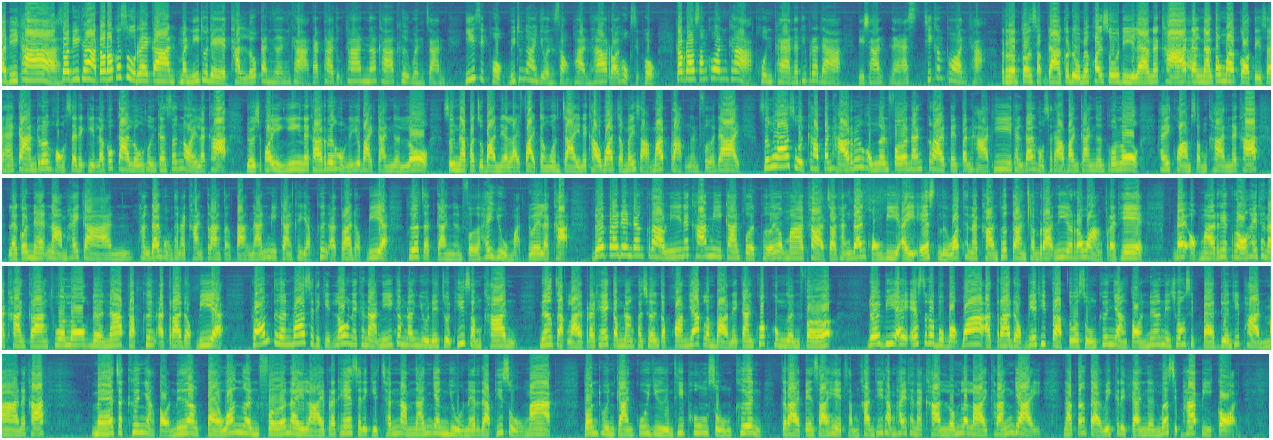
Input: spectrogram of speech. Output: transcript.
วัสดีค่ะ สวัสดีค่ะ ต้อนรับเข้าสู่รายการ Money Today ทันโลกการเงินค่ะ ทักทายทุกท่านนะคะ คือวันจันทร์ 26 มิถุนายน 2566 กับเราสองคนค่ะ คุณแพนนทิประดา ดิฉัน แนส ที่คำพรค่ะ เริ่มต้นสัปดาห์ก็ดูไม่ค่อยสู้ดีแล้วนะคะค่ะดังนั้นต้องมาเกาะติดสถานการณ์เรื่องของเศรษฐกิจแล้วก็การลงทุนกันสักหน่อยละค่ะ โดยเฉพาะอย่างยิ่งนะคะ เรื่องของนโยบายการเงินโลก ซึ่งณปัจจุบันเนี่ยหลายฝ่ายกังวลใจนะคะ ว่าจะไม่สามารถปรับเงินเฟ้อได้ ซึ่งล่าสุดค่ะปัญหาเรื่องของเงินเฟ้อนั้นกลายเป็นปัญหาที่ทางด้านของสถาบันการเงินทั่วโลก ให้ความสำคัญนะคะ และก็แนะนำให้การทางด้านของธนาคารกลางต่าง ๆ นั้น มีการขยับขึ้นอัตราดอกเบี้ย เพื่อจัดการเงินเฟ้อให้อยู่หมัดด้วยละค่ะ โดยประเด็นดังกล่าวนี้นะคะมีการเปิดเผยออกมาค่ะ จากทางด้านของ BIS หรือว่าธนาคารเพื่อการชำระหนี้ระหว่างประเทศ ได้ออกมาเรียกร้องให้ธนาคารกลางทั่วโลกเดินหน้าปรับขึ้นอัตราดอกเบี้ย พร้อมเตือนว่าเศรษฐกิจโลกในขณะนี้กำลังอยู่ในจุดที่สำคัญ เนื่องจากหลายประเทศกำลังเผชิญกับความยากลำบากในการควบคุมเงินเฟ้อโดย BIS ระบุบอกว่าอัตราดอกเบี้ยที่ปรับตัวสูงขึ้นอย่างต่อเนื่องในช่วง 18 เดือนที่ผ่านมานะคะ แม้จะขึ้นอย่างต่อเนื่อง แต่ว่าเงินเฟ้อในหลายประเทศเศรษฐกิจชั้นนำนั้นยังอยู่ในระดับที่สูงมาก ต้นทุนการกู้ยืมที่พุ่งสูงขึ้น กลายเป็นสาเหตุสำคัญที่ทำให้ธนาคารล้มละลายครั้งใหญ่ นับตั้งแต่วิกฤตการเงินเมื่อ 15 ปีก่อน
